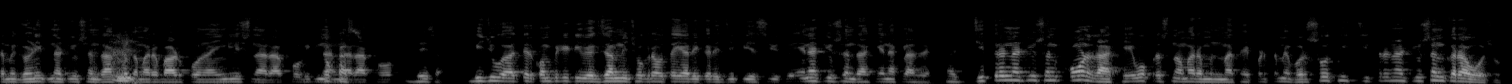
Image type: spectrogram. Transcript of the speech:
તમે ગણિતના ટ્યુશન રાખો તમારા બાળકોના ઇંગ્લિશના રાખો વિજ્ઞાનના. રાખો. જી સર. બીજું અત્યારે કોમ્પિટિટિવ એક્ઝામની છોકરાઓ તૈયારી કરે જીપીએસસી તો એના ટ્યુશન રાખે એના ક્લાસ રાખે. ચિત્રના ટ્યુશન કોણ રાખે એવો પ્રશ્ન અમારા મનમાં થાય પણ તમે વર્ષોથી ચિત્રના ટ્યુશન કરાવો છો.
